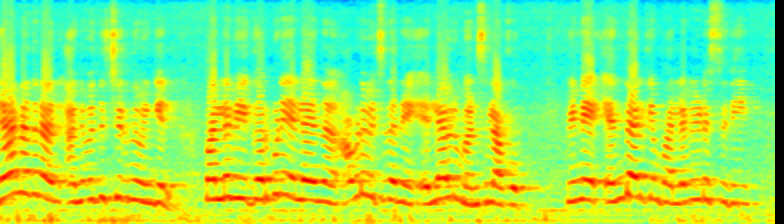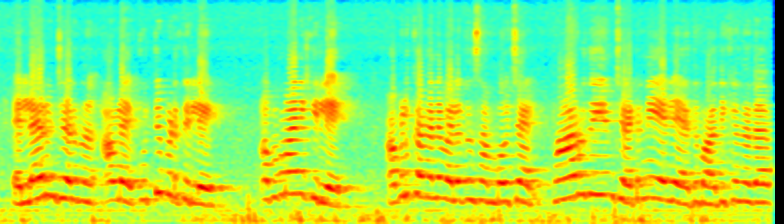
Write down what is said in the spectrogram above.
ഞാൻ അതിന് അനു- അനുവദിച്ചിരുന്നുവെങ്കിൽ പല്ലവി ഗർഭിണിയല്ല എന്ന് അവിടെ വെച്ച് തന്നെ എല്ലാവരും മനസ്സിലാക്കും. പിന്നെ എന്തായിരിക്കും പല്ലവിയുടെ സ്ഥിതി? എല്ലാവരും ചേർന്ന് അവളെ കുറ്റപ്പെടുത്തില്ലേ? അപമാനിക്കില്ലേ? അവൾക്ക് അങ്ങനെ വല്ലതും സംഭവിച്ചാൽ പാർവതിയും ചേട്ടനെയല്ലേ അത് ബാധിക്കുന്നത്?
